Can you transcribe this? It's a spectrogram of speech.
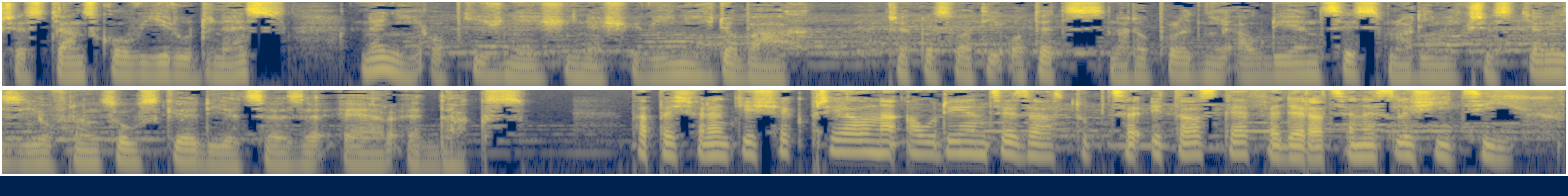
křesťanskou víru dnes není obtížnější než v jiných dobách, řekl svatý otec na dopolední audienci s mladými křesťany z francouzské diecéze Air et Dax. Papež František přijal na audienci zástupce Italské federace neslyšících.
